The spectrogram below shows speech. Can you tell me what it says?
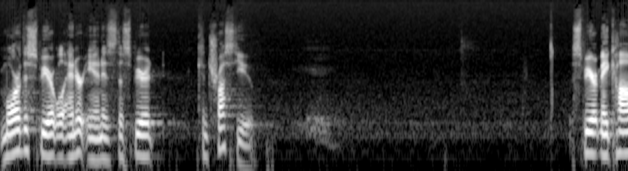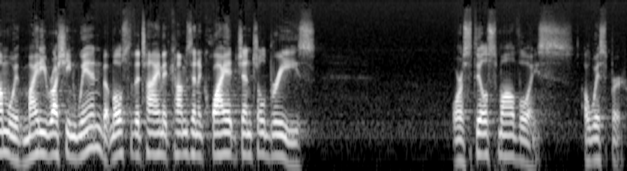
More of the Spirit will enter in as the Spirit can trust you. The Spirit may come with mighty rushing wind, but most of the time it comes in a quiet, gentle breeze or a still small voice, a whisper.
